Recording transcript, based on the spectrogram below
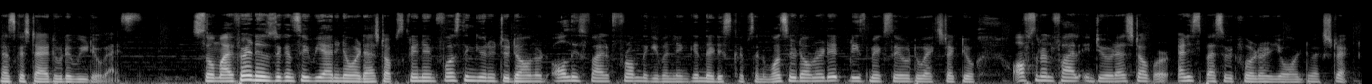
let's get started with the video guys so my friend as you can see we are in our desktop screen and first thing you need to download all these files from the given link in the description once you download it please make sure to extract your optional file into your desktop or any specific folder you want to extract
